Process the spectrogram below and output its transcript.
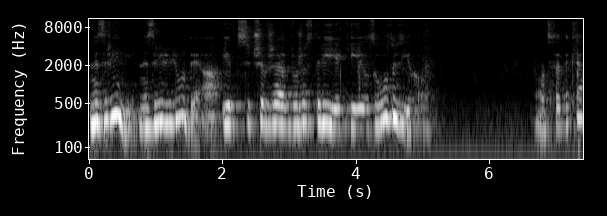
незрілі, незрілі люди, а і чи- вже дуже старі, які з глузду з'їхали. Оце таке.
